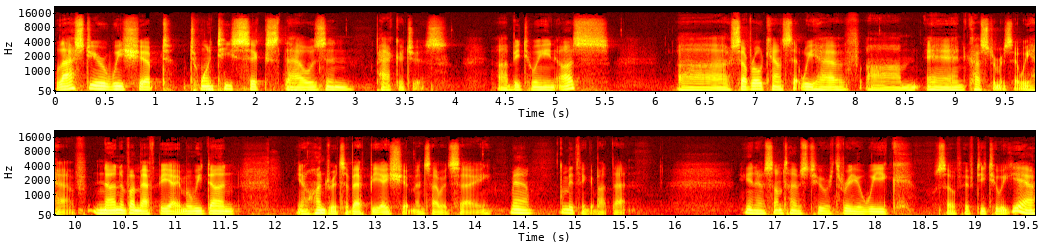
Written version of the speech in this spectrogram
last year, we shipped 26,000 packages uh, between us uh, several accounts that we have um, and customers that we have. None of them FBA. I mean, we've done you know hundreds of FBA shipments. I would say. Yeah, let me think about that. You know, sometimes two or three a week. So 52 week. Yeah,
